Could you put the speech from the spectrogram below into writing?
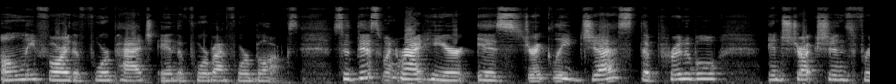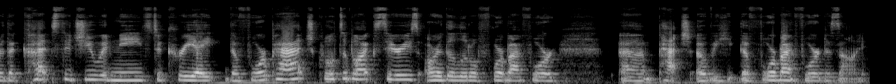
only for the four patch and the four by four blocks. So this one right here is strictly just the printable instructions for the cuts that you would need to create the four patch Quilt-A-Block series or the little four by four um, patch over here, the 4x4 design.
